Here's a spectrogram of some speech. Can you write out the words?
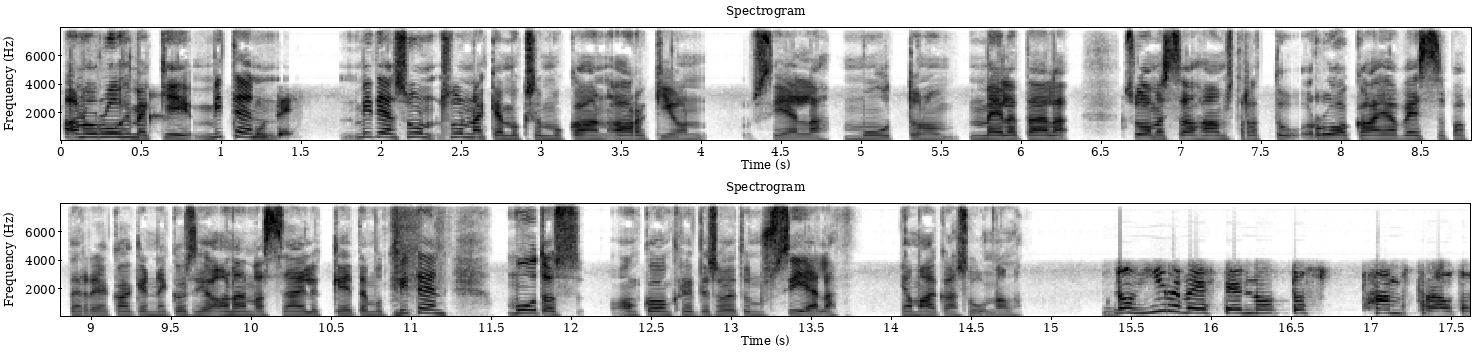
Anu Ruuhimäki, miten, Mute. miten sun, sun näkemyksen mukaan arki on siellä muuttunut? Meillä täällä Suomessa on hamstrattu ruokaa ja vessapaperia ja kaiken näköisiä ananassäilykkeitä, mutta miten muutos on konkretisoitunut siellä Jamaikan suunnalla? No hirveästi en ole tuossa hamstrausta,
